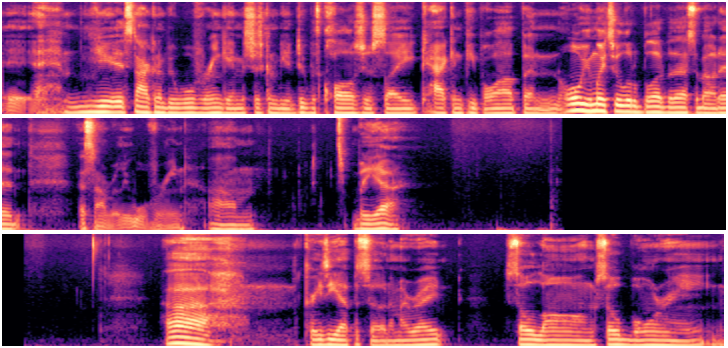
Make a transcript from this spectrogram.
eh, it's not going to be a Wolverine game. It's just going to be a dude with claws just like hacking people up, and oh, you might see a little blood, but that's about it that's not really Wolverine. Um, but yeah. Ah, crazy episode, am I right? So long, so boring.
